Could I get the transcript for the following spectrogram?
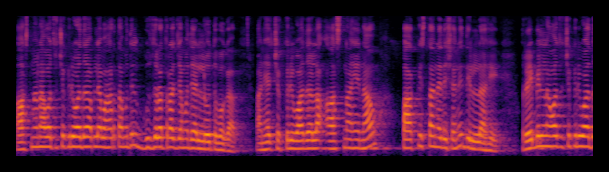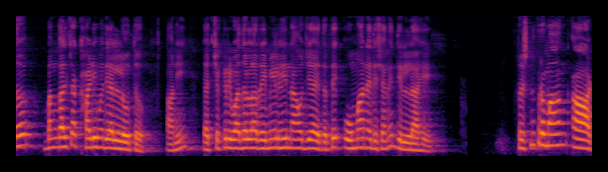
आसना नावाचं चक्रीवादळ आपल्या भारतामधील गुजरात राज्यामध्ये आलेलं होतं बघा. आणि ह्या चक्रीवादळाला आसना हे नाव पाकिस्तान या देशाने दिलेलं आहे. रेमेल नावाचं चक्रीवादळ बंगालच्या खाडीमध्ये आलेलं होतं. आणि या चक्रीवादळाला रेमेल हे नाव जे आहे तर ते ओमान या देशाने दिलेलं आहे. प्रश्न क्रमांक आठ.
